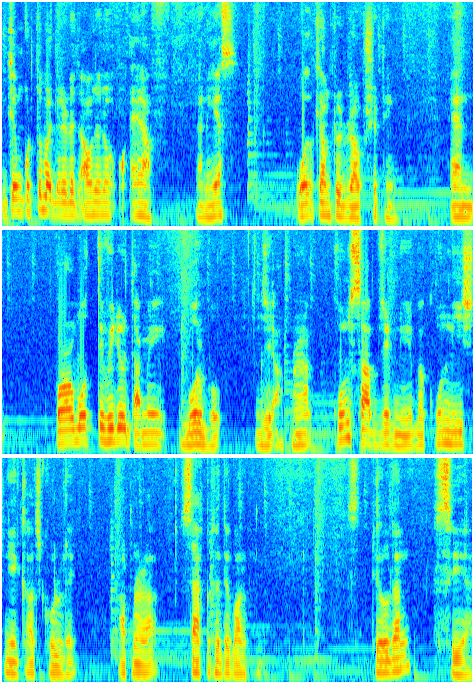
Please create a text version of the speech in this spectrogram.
ইনকাম করতে পারি, তাহলে এটা আমার জন্য enough and yes welcome to drop shipping and পরবর্তী ভিডিওতে আমি বলব যে, আপনারা কোন সাবজেক্ট নিয়ে বা কোন নিশ নিয়ে কাজ করলে আপনারা সাকসেস হতে পারবেন। টিল দেন সিয়া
